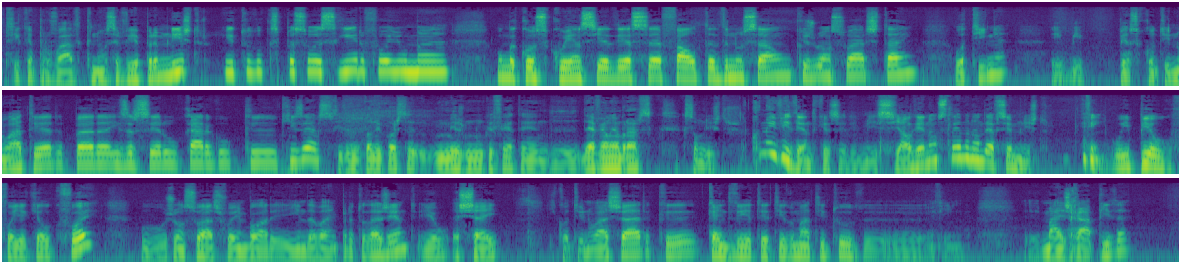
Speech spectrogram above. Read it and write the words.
fica provado que não servia para ministro e tudo o que se passou a seguir foi uma, uma consequência dessa falta de noção que João Soares tem, ou tinha, e, e penso que continua a ter para exercer o cargo que, que exerce. Citando António Costa, mesmo num café, de, devem lembrar-se que, que, são ministros. Como é evidente, quer dizer, e se alguém não se lembra, não deve ser ministro. Enfim, o epílogo foi aquele que foi, o João Soares foi embora e ainda bem para toda a gente. Eu achei, e continuo a achar, que quem deveria ter tido uma atitude, enfim, mais rápida,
